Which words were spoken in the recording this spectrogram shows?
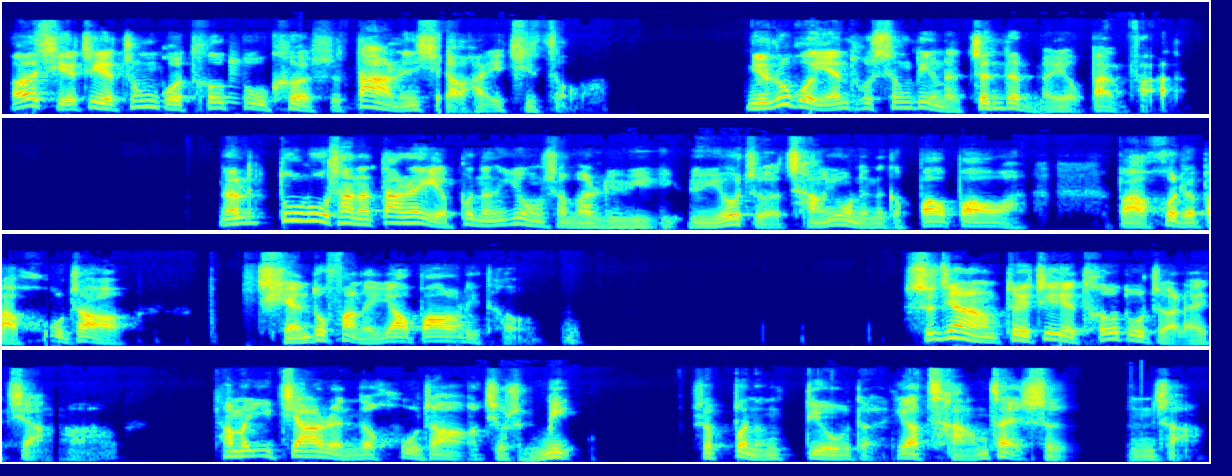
而且这些中国偷渡客是大人小孩一起走，你如果沿途生病了，真的没有办法的。那渡路上呢，当然也不能用什么旅旅游者常用的那个包包啊，把或者把护照、钱都放在腰包里头。实际上，对这些偷渡者来讲啊，他们一家人的护照就是命，是不能丢的，要藏在身上。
